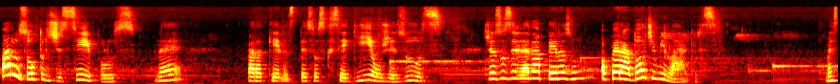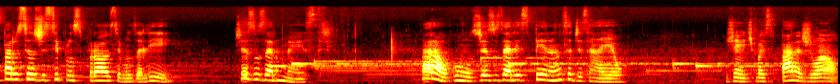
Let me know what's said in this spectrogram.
Para os outros discípulos, né, para aquelas pessoas que seguiam Jesus, Jesus ele era apenas um operador de milagres. Mas para os seus discípulos próximos ali, Jesus era um mestre. Para alguns, Jesus era a esperança de Israel. Gente, mas para João,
